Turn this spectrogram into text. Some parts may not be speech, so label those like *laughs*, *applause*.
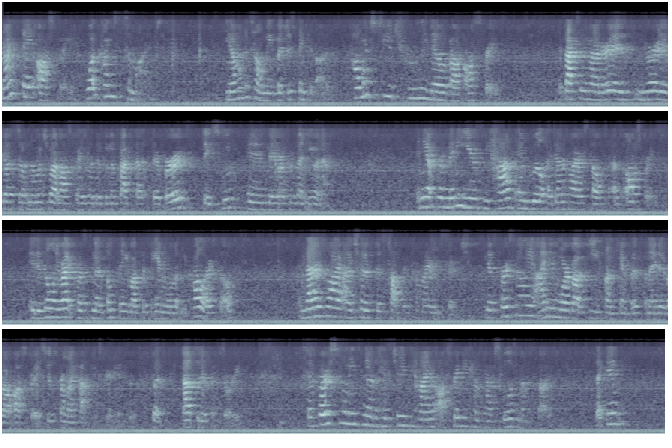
osprey, what comes to mind? You don't have to tell me, but just think about it. How much do you truly know about ospreys? The fact of the matter is, the majority of us don't know much about ospreys other than the fact that they're birds, they swoop, and they represent UNF. And yet for many years we have and will identify ourselves as ospreys. It is only right for us to know something about this animal that we call ourselves, and that is why I chose this topic for my research. Because personally, I knew more about geese on campus than I did about ospreys, just from my past experiences, but that's a different story. So first, you'll need to know the history behind the osprey becoming our school's mascot. Second,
